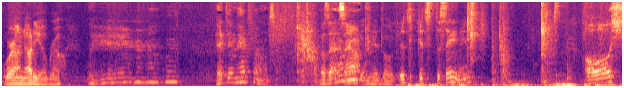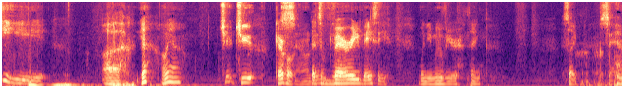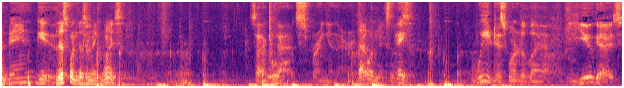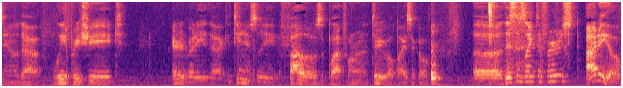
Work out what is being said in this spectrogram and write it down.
We're on audio, bro. Hit them headphones. How's that I don't sound? them headphones. It's it's the same, man. Oh shit. Uh, yeah. Oh yeah. Choo choo. Careful. Sounding That's good. very bassy when you move your thing. It's like Sounding good. this one doesn't make noise. It's like Ooh. that spring in there. That one makes noise. Hey. We just wanted to let you guys know that we appreciate everybody that continuously follows the platform of the three wheel bicycle. Uh, this is like the first audio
